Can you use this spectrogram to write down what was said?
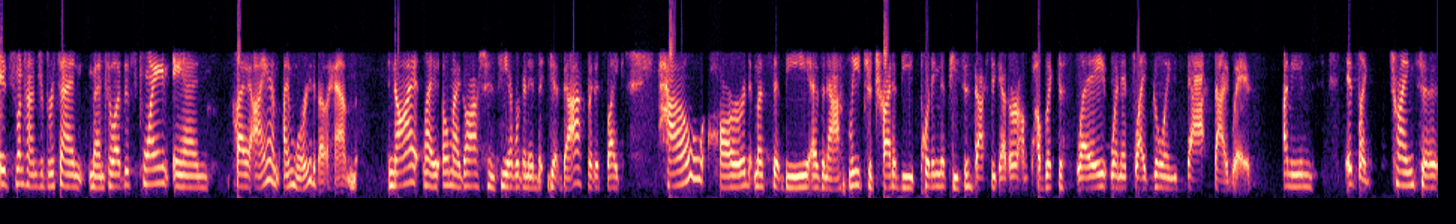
It's 100% mental at this point, and Clay, I am I'm worried about him. Not like, oh my gosh, is he ever going to get back? But it's like, how hard must it be as an athlete to try to be putting the pieces back together on public display when it's like going that sideways? I mean, it's like trying to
